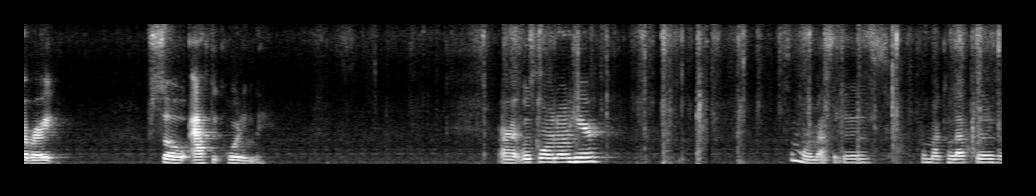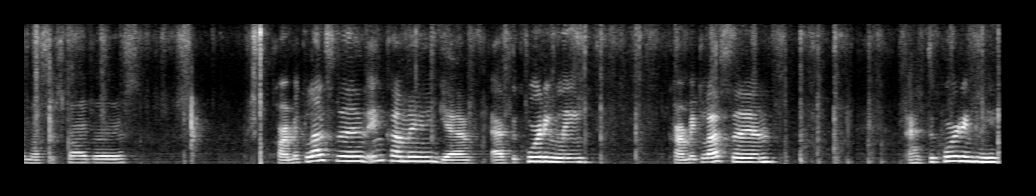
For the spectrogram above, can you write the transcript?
All right? So act accordingly. All right, what's going on here? Some more messages from my collective and my subscribers. Karmic lesson incoming. Yeah, act accordingly. Karmic lesson. Act accordingly.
